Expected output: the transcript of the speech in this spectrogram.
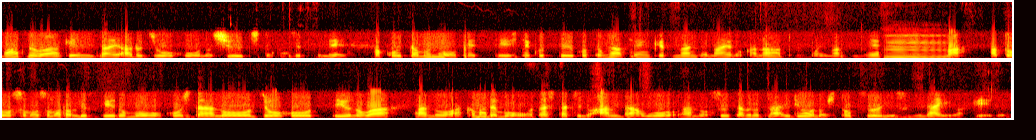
まずは現在ある情報の周知とか説明、まあ、こういったものを徹底していくということが先決なんじゃないのかなと思いますね。まああと、そもそもなんですけれども、こうしたあの情報っていうのは、あのあくまでも私たちの判断をあのするための材料の一つに過ぎないわけです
